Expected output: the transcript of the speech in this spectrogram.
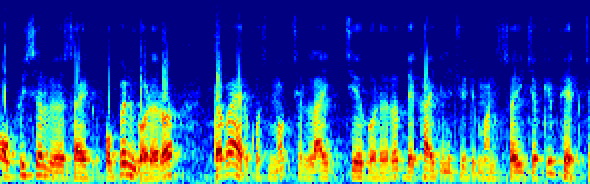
अफिसियल वेबसाइट ओपन गरेर तपाईँहरूको समक्ष लाइभ चेक गरेर देखाइदिन्छु यो डिमान्ड सही छ कि फेक छ?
